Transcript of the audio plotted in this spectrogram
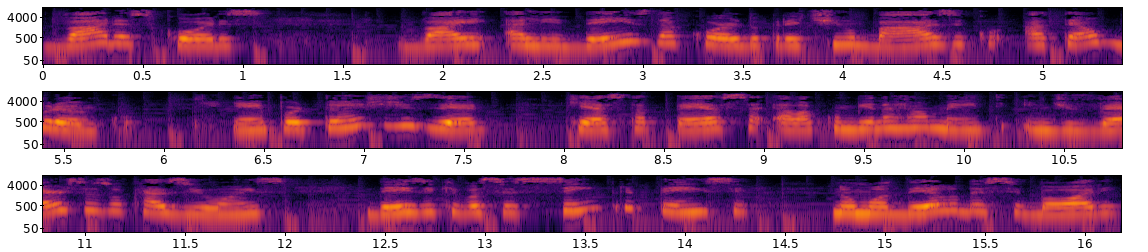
várias cores. Vai ali desde a cor do pretinho básico até o branco. E é importante dizer que esta peça ela combina realmente em diversas ocasiões desde que você sempre pense no modelo desse body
